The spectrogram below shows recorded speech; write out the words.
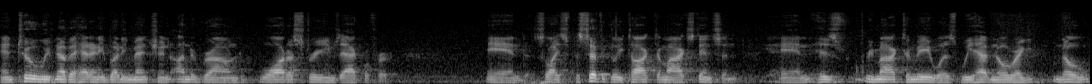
and two, we've never had anybody mention underground water streams aquifer. And so I specifically talked to Mark Stinson, and his remark to me was, we have no reg, no,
